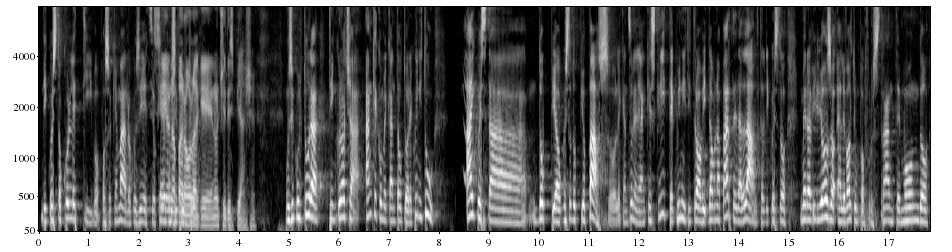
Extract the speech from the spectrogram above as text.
di questo collettivo, posso chiamarlo così Ezio, Sì, che è una Musicultura. parola che non ci dispiace. Musicultura ti incrocia anche come cantautore, quindi tu hai doppia- questo doppio passo, le canzoni le hai anche scritte, quindi ti trovi da una parte e dall'altra di questo meraviglioso e alle volte un po' frustrante mondo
